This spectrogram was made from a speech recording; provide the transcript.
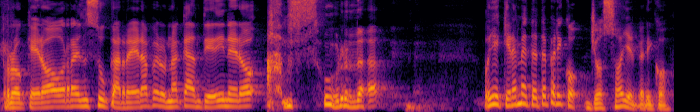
rockero ahorra en su carrera, pero una cantidad de dinero absurda. Oye, ¿quieres meterte perico? Yo soy el perico.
